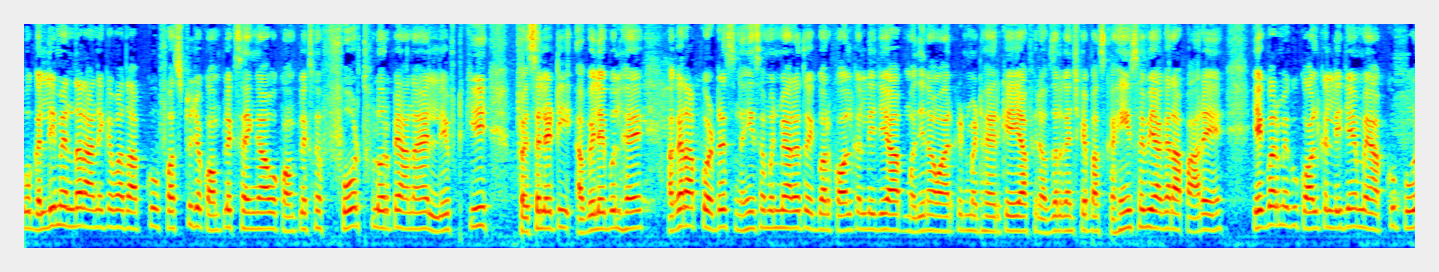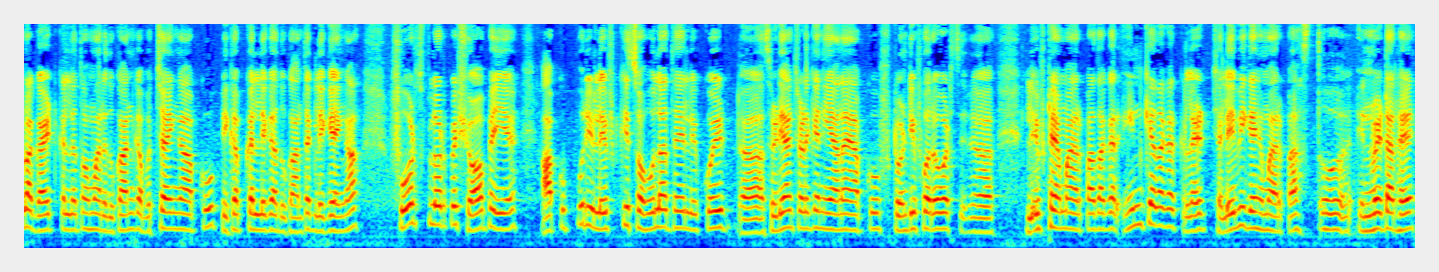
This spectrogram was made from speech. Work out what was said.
वो गली में अंदर आने के बाद आपको फ़र्स्ट जो कॉम्प्लेक्स आएगा, वो कॉम्प्लेक्स में फोर्थ फ्लोर पर आना है। लिफ्ट की फैसिलिटी अवेलेबल है। अगर आपको एड्रेस नहीं समझ में आ रहा है तो एक बार कॉल कर लीजिए आप मदीना मार्केट में ठहर के या फिर अफजलगंज के पास कहीं से भी अगर आप आ रहे हैं, एक बार मेरे को कॉल कर लीजिए, मैं आपको पूरा गाइड कर लेता हूँ। हमारे दुकान का बच्चा आएगा आपको पिकअप कर लेगा, दुकान तक लेके आएगा। फोर्थ फ्लोर पे शॉप है ये आपको पूरी लिफ्ट की सहूलत है कोई सीढ़ियाँ चढ़ के नहीं आना है आपको। ट्वेंटी फोर आवर्स लिफ्ट है हमारे पास। अगर इनके अगर लाइट चले भी गए हमारे पास तो इन्वर्टर है,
